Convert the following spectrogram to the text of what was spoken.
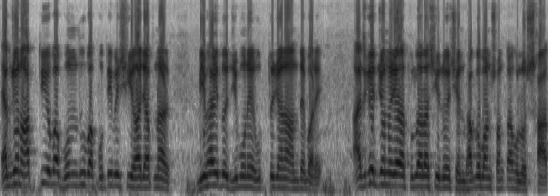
একজন আত্মীয় বা বন্ধু বা প্রতিবেশী আজ আপনার বিবাহিত জীবনের উত্তেজনা আনতে পারে। আজকের জন্য যারা তুলারাশি রয়েছেন, ভাগ্যবান সংখ্যা হলো সাত।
